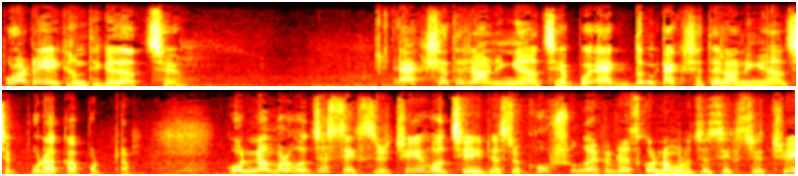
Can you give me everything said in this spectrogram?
পুরোটাই এখান থেকে যাচ্ছে। একসাথে রানিংয়ে আছে আপু, একদম একসাথে রানিংয়ে আছে পুরা কাপড়টা। কোড নাম্বার হচ্ছে সিক্সটি থ্রি হচ্ছে এই ড্রেসটা খুব সুন্দর একটা ড্রেস কোড নাম্বার হচ্ছে সিক্সটি থ্রি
